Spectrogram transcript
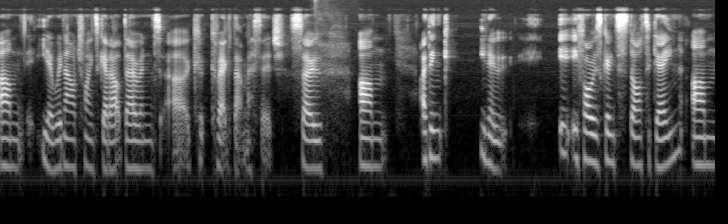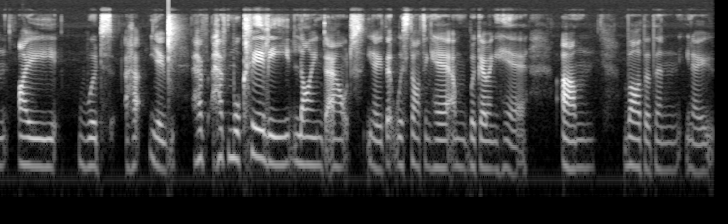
um, you know we're now trying to get out there and uh, c- correct that message. So um, I think you know if I was going to start again, um, I would ha- you know have have more clearly lined out you know that we're starting here and we're going here um, rather than you know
